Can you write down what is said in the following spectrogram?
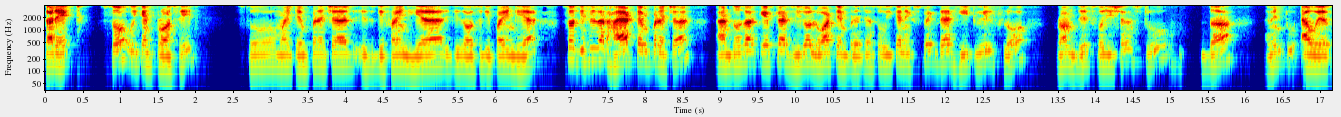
correct so we can proceed so my temperature is defined here. It is also defined here. So this is at higher temperature and those are kept at zero lower temperature. So we can expect that heat will flow from these positions to the i mean to a wave.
